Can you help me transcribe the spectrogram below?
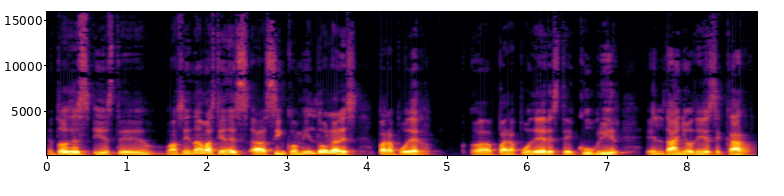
Entonces, este, vamos a decir, nada más tienes a 5 mil dólares para poder, ah, para poder este, cubrir el daño de ese carro.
